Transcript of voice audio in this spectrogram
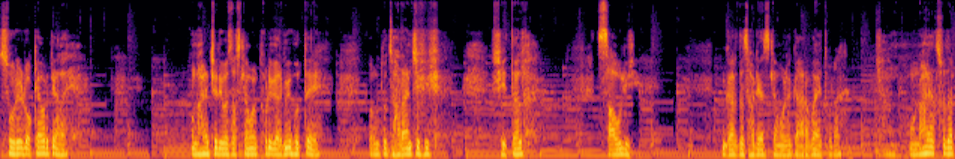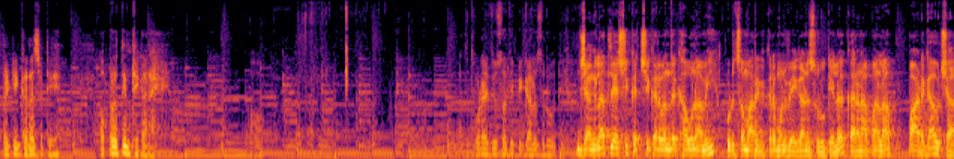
सूर्य डोक्यावरती आलाय. उन्हाळ्याचे दिवस असल्यामुळे थोडी गरमी होते परंतु झाडांची ही शीतल सावली गर्द झाडे असल्यामुळे गारवा आहे थोडा. छान. उन्हाळ्यात सुद्धा ट्रेकिंग करण्यासाठी अप्रतिम ठिकाण आहे. थोड्या दिवसात ही पिकायला सुरू होतील. जंगलातली अशी कच्ची करवंद खाऊन आम्ही पुढचं मार्गक्रमण वेगानं सुरू केलं कारण आम्हाला पाडगावच्या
